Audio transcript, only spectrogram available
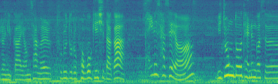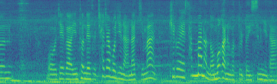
그러니까 영상을 두루두루 보고 계시다가 빨리 사세요. 이 정도 되는 것은 뭐 제가 인터넷을 찾아보지는 않았지만 키로에 3만 원 넘어가는 것들도 있습니다.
